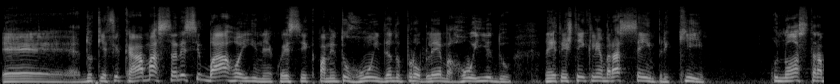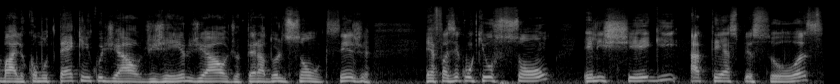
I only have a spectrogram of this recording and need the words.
é, do que ficar amassando esse barro aí, né? Com esse equipamento ruim, dando problema, ruído. Né? Então a gente tem que lembrar sempre que o nosso trabalho como técnico de áudio, engenheiro de áudio, operador de som, o que seja, é fazer com que o som ele chegue até as pessoas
